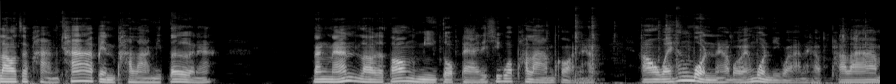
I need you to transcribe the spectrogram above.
เราจะผ่านค่าเป็นพารามิเตอร์นะ ดังนั้นเราจะต้องมีตัวแปรที่ชื่อว่าพารามก่อนนะครับ เอาไว้ข้างบนนะครับ เอาไว้ข้างบนดีกว่านะครับพาราม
